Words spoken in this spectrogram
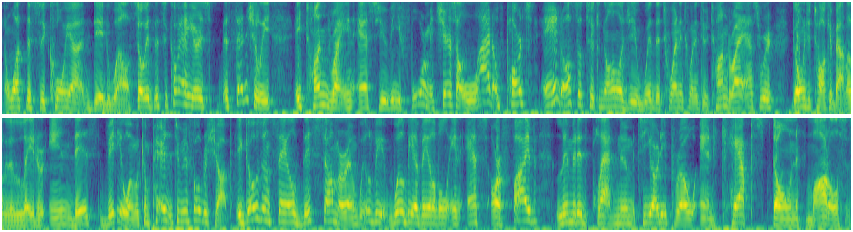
and what the Sequoia did well. So the Sequoia here is essentially a Tundra in SUV form. It shares a lot of parts and also technology with the 2022 Tundra as we're going to talk about a little later in this video when we compare the two in Photoshop. It goes on sale this summer and will be, will be available in SR5, Limited Platinum, TRD Pro and Capstone models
